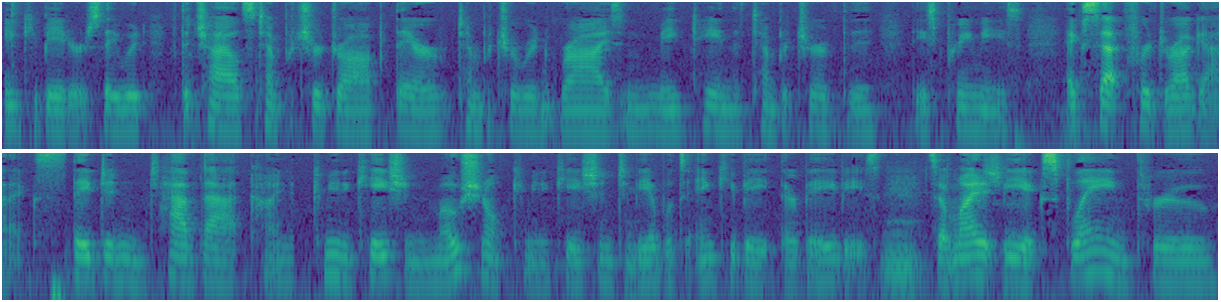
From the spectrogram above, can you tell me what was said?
incubators. They would, if the child's temperature dropped, their temperature would rise and maintain the temperature of the, these preemies, except for drug addicts. They didn't have that kind of communication, emotional communication, to be able to incubate their babies. Mm. So, it might be explained through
